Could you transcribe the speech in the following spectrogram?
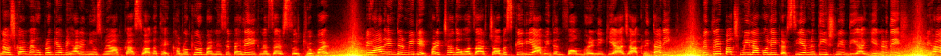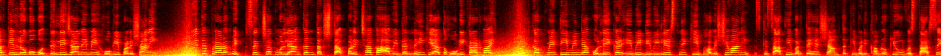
नमस्कार, मैं हूँ प्रज्ञा। बिहारी न्यूज़ में आपका स्वागत है। खबरों की ओर बढ़ने से पहले एक नज़र सुर्खियों पर। बिहार इंटरमीडिएट परीक्षा 2024 के लिए आवेदन फॉर्म भरने की आज आखिरी तारीख। पितृपक्ष मेला को लेकर सीएम नीतीश ने दिया ये निर्देश। बिहार के लोगों को दिल्ली जाने में होगी परेशानी। द्वितीय प्रारंभिक शिक्षक मूल्यांकन दक्षता परीक्षा का आवेदन नहीं किया तो होगी कार्रवाई। वर्ल्ड कप में टीम इंडिया को लेकर एबी डिविलियर्स ने की भविष्यवाणी। इसके साथ ही बढ़ते हैं शाम तक की बड़ी खबरों की ओर विस्तार से।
